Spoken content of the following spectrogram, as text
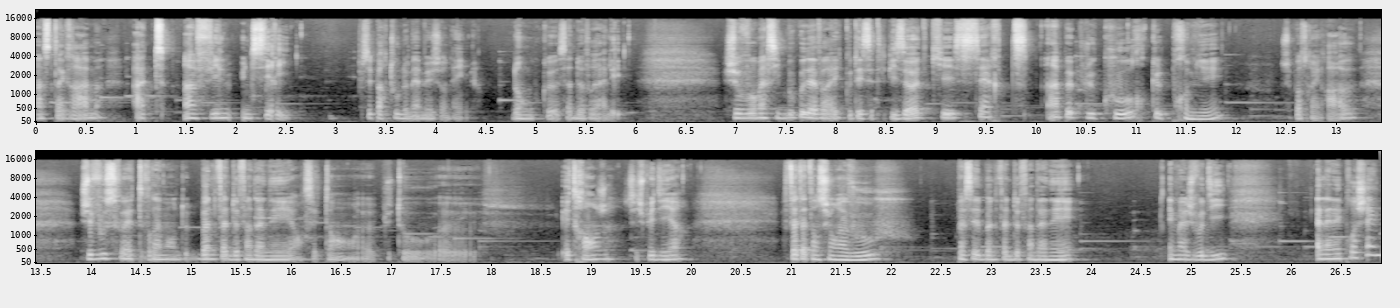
Instagram, at un film, une série. C'est partout le même username, donc ça devrait aller. Je vous remercie beaucoup d'avoir écouté cet épisode qui est certes un peu plus court que le premier, c'est pas très grave. Je vous souhaite vraiment de bonnes fêtes de fin d'année en ces temps euh, plutôt euh, étranges, si je puis dire. Faites attention à vous, passez de bonnes fêtes de fin d'année, et moi je vous dis à l'année prochaine,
